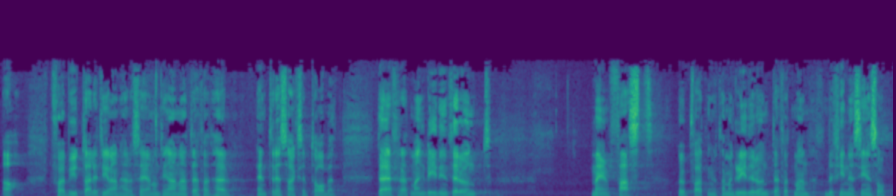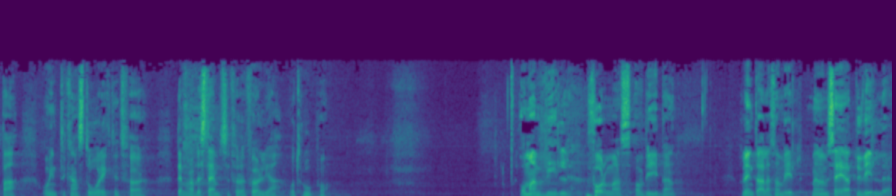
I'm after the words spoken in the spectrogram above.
ja, får jag byta lite grann här och säga någonting annat, därför att här är inte det så acceptabelt. Därför att man glider inte runt med en fast uppfattning, utan man glider runt därför att man befinner sig i en soppa och inte kan stå riktigt för det man har bestämt sig för att följa och tro på. Om man vill formas av Bibeln, och det är inte alla som vill, men om vi säger att du vill det,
